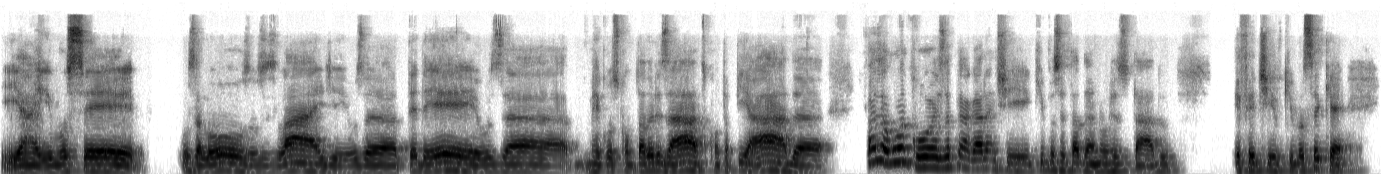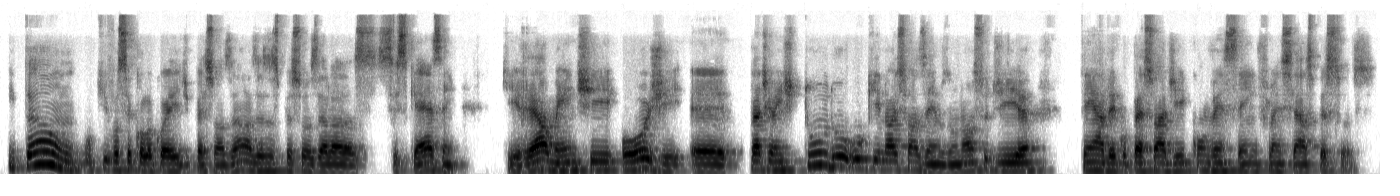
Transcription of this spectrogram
E aí você usa lousa, usa slide, usa TD, usa recursos computadorizados, conta piada, faz alguma coisa para garantir que você está dando o resultado efetivo que você quer. Então, o que você colocou aí de persuasão, às vezes as pessoas elas se esquecem que realmente hoje é, praticamente tudo o que nós fazemos no nosso dia tem a ver com persuadir, convencer e influenciar as pessoas.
